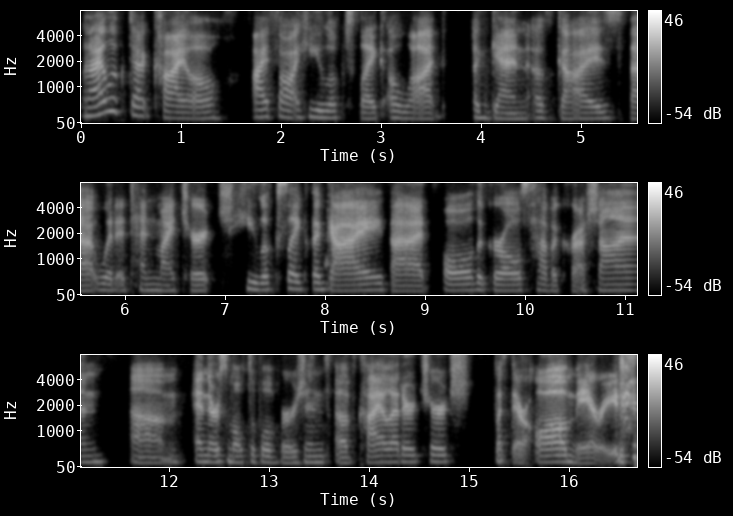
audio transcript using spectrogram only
When I looked at Kyle, I thought he looked like a lot again of guys that would attend my church. He looks like the guy that all the girls have a crush on. Um, and there's multiple versions of Kyle at our church, but they're all married.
